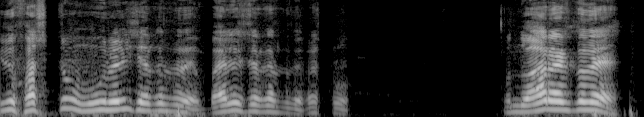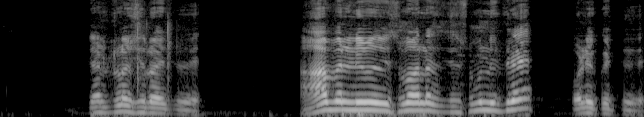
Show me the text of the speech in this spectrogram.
ಇದು ಫಸ್ಟು ಮೂರಲ್ಲಿ ಸೇರ್ಕೊತದೆ ಬಾಯಲ್ಲಿ ಸೇರ್ಕೊತದೆ ಫಸ್ಟು ಒಂದು ವಾರ ಇರ್ತದೆ ಗಂಟಲು ಶುರು ಆಯ್ತದೆ ಆಮೇಲೆ ನೀವು ಸುಮಾರು ಸುಮ್ಮನಿದ್ರೆ ಒಳಗೆ ಹೋಗ್ತದೆ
